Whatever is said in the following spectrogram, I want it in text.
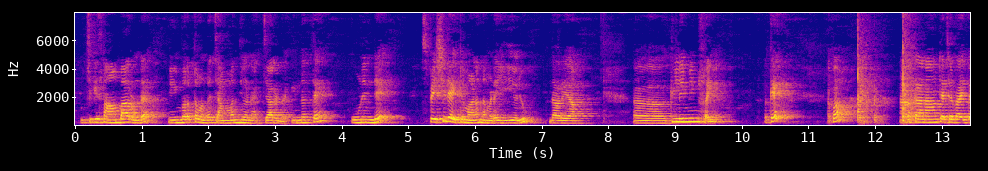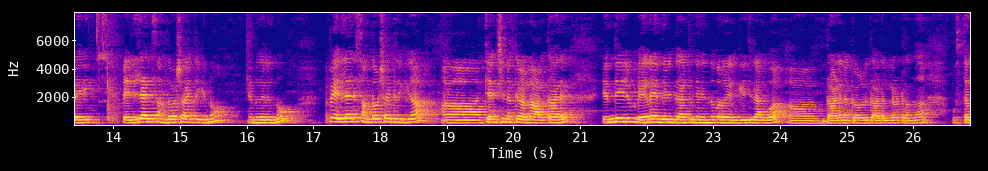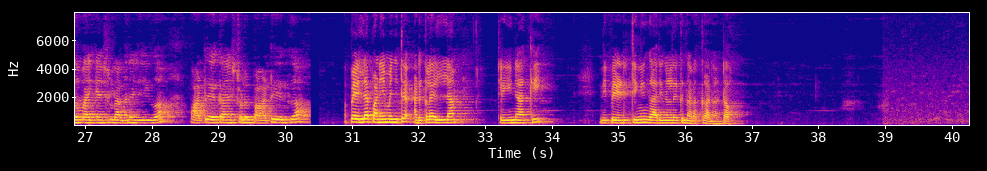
ഉച്ചയ്ക്ക് സാമ്പാറുണ്ട് മീൻ വറുത്തമുണ്ട് ചമ്മന്തിയുണ്ട് അച്ചാറുണ്ട്. ഇന്നത്തെ ഊണിന്റെ സ്പെഷ്യൽ ഐറ്റമാണ് നമ്മുടെ ഈ ഒരു എന്താ പറയുക കിളിമീൻ ഫ്രൈ. ഓക്കെ? അപ്പോൾ നാളെ കാണാം. ചേച്ച ബൈ ബൈ അപ്പോൾ എല്ലാവരും സന്തോഷമായിട്ടിരിക്കുന്നു എന്ന് കരുതുന്നു. അപ്പോൾ എല്ലാവരും സന്തോഷമായിട്ടിരിക്കുക. ടെൻഷനൊക്കെ ഉള്ള ആൾക്കാർ എന്തേലും വേറെ എന്തെങ്കിലും കാര്യത്തിൽ ഞാൻ എന്ന് പറയാം എൻഗേജ്ഡ് ആകുക. ഗാർഡനൊക്കെ ഉള്ളൊരു ഗാർഡനിലോട്ട് ഇറങ്ങുക. പുസ്തകം വായിക്കാൻ ഇഷ്ടമുള്ള അങ്ങനെ ചെയ്യുക. പാട്ട് കേൾക്കാൻ ഇഷ്ടമുള്ളൊരു പാട്ട് കേൾക്കുക. അപ്പോൾ എല്ലാ പണിയും കഴിഞ്ഞിട്ട് അടുക്കള എല്ലാം ക്ലീനാക്കി. ഇനിയിപ്പോൾ എഡിറ്റിങ്ങും കാര്യങ്ങളിലേക്ക് നടക്കുകയാണ് കേട്ടോ.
